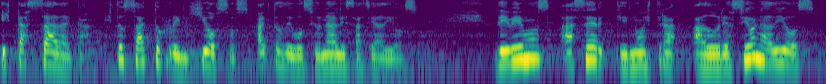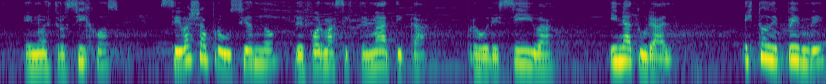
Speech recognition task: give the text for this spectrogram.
esta sádaca, estos actos religiosos, actos devocionales hacia Dios. Debemos hacer que nuestra adoración a Dios en nuestros hijos se vaya produciendo de forma sistemática, progresiva y natural. Esto depende,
